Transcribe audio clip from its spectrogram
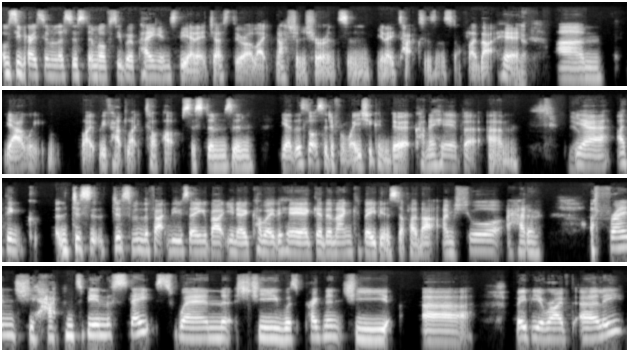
obviously very similar system obviously we're paying into the nhs through our like national insurance and you know taxes and stuff like that here Yep. um yeah we like we've had like top up systems and yeah there's lots of different ways you can do it kind of here but um Yep. yeah i think just just from the fact that you're saying about you know come over here get an anchor baby and stuff like that i'm sure i had a a friend. She happened to be in the states when she was pregnant. She uh baby arrived early.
